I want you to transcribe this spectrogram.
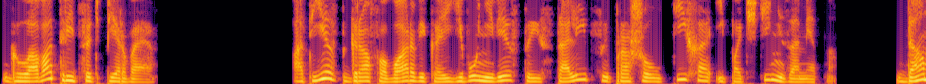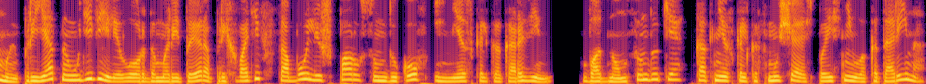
Глава 31. Отъезд графа Варвика и его невесты из столицы прошел тихо и почти незаметно. Дамы приятно удивили лорда Маритера, прихватив с собой лишь пару сундуков и несколько корзин. В одном сундуке, как несколько смущаясь пояснила Катарина,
